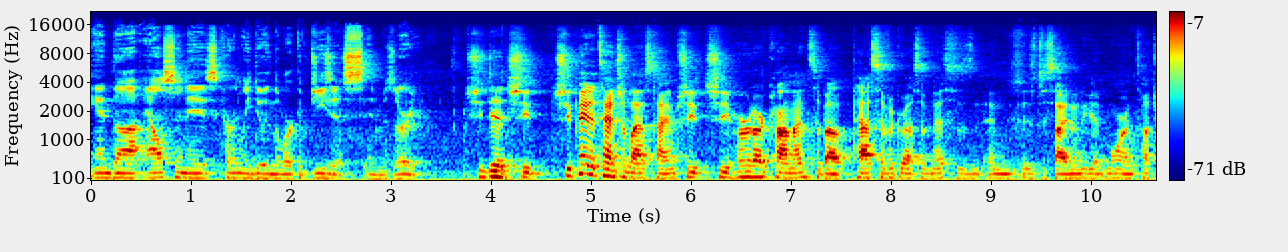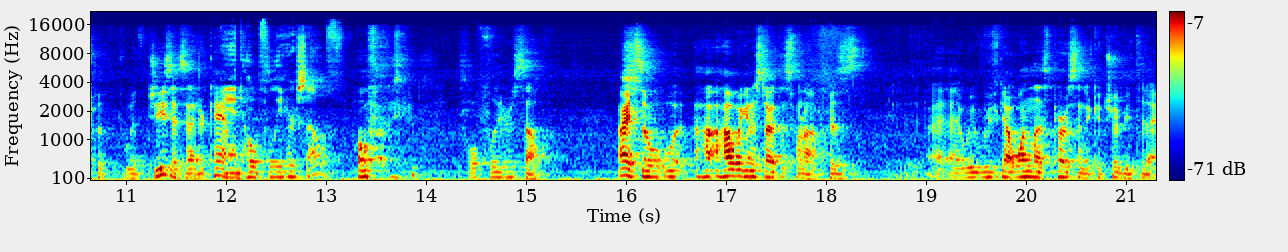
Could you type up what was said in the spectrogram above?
and uh, Allison is currently doing the work of Jesus in Missouri. She did. She she paid attention last time. She she heard our comments about passive aggressiveness is, and is deciding to get more in touch with, with Jesus at her camp. and hopefully herself. hopefully, hopefully herself. All right. So wh- how, how are we going to start this one off? Because we, we've got one less person to contribute today.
